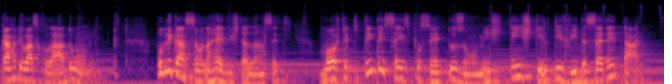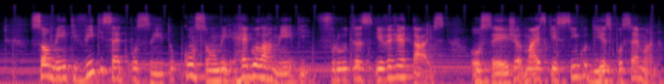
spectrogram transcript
cardiovascular do homem. Publicação na revista Lancet mostra que 36% dos homens têm estilo de vida sedentário somente 27% consome regularmente frutas e vegetais, ou seja, mais que 5 dias por semana.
